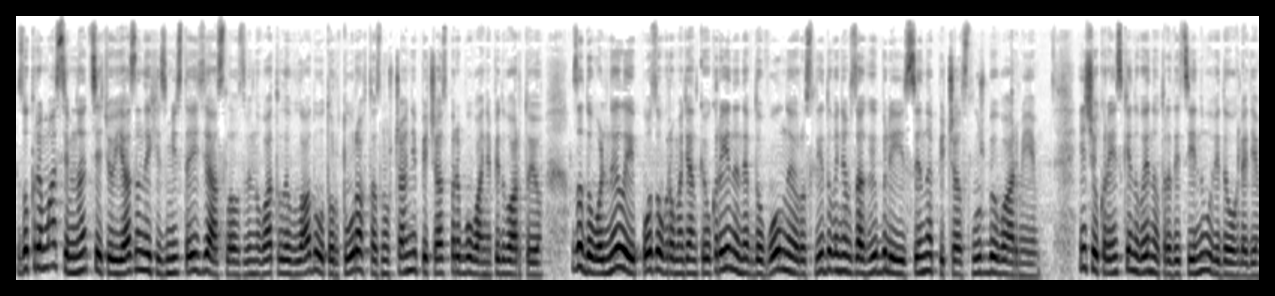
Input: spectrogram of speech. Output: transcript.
Зокрема, 17 ув'язнених із міста Ізяслав звинуватили владу у тортурах та знущанні під час перебування під вартою. Задовольнили і позов громадянки України невдоволеною розслідуванням загибелі її сина під час служби в армії. Інші українські новини у традиційному відеогляді.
